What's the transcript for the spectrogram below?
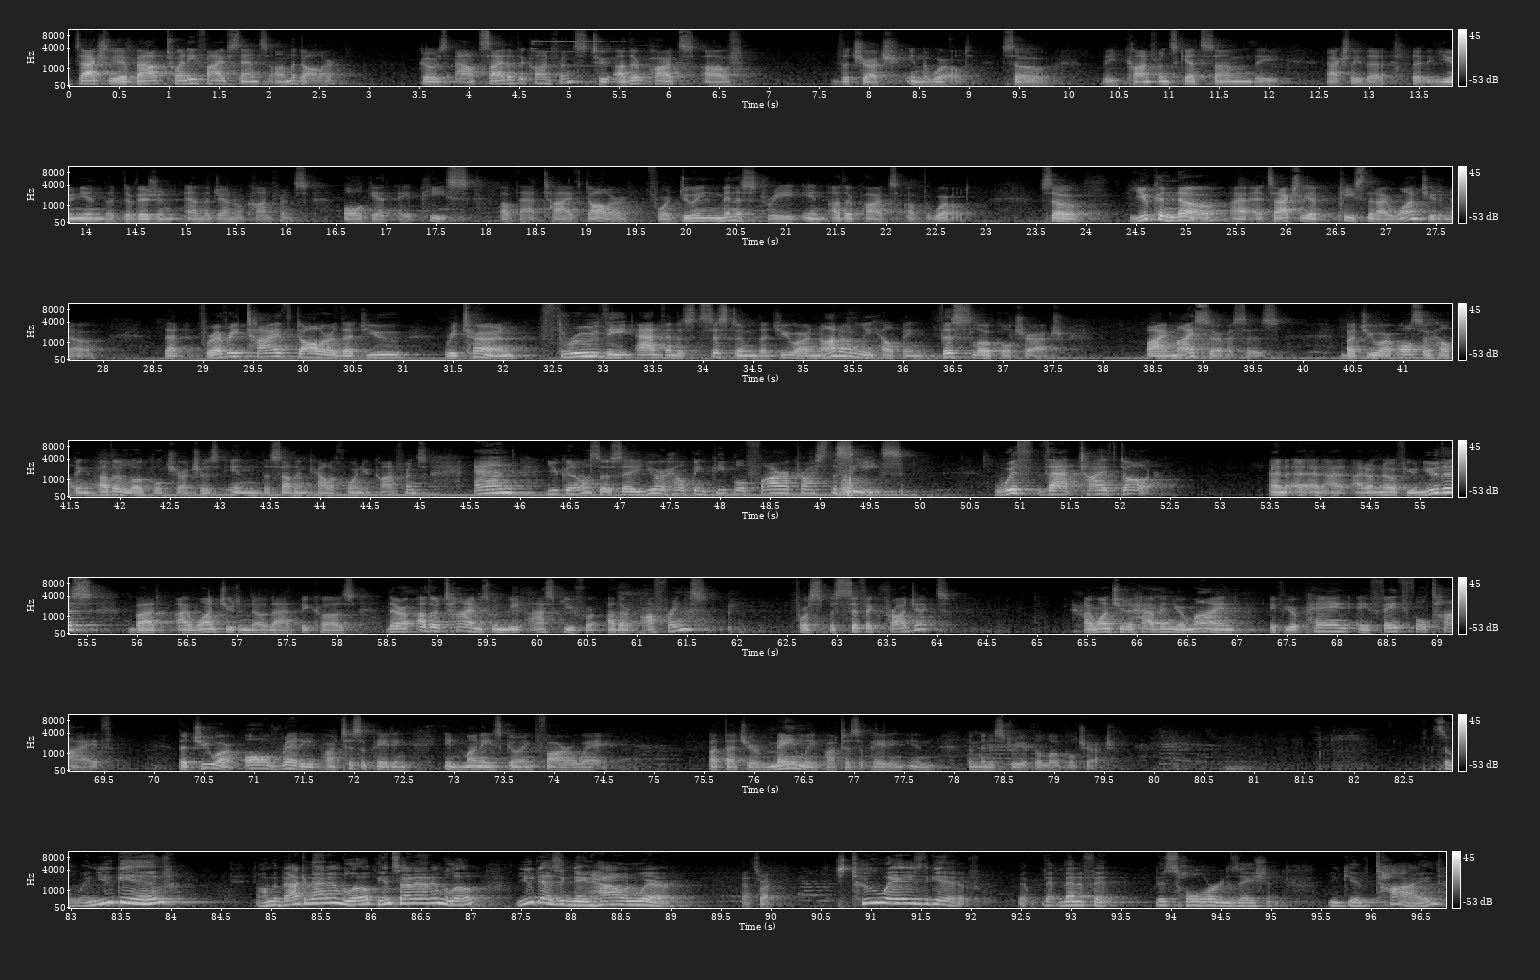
It's actually about 25 cents on the dollar, goes outside of the conference to other parts of the church in the world. So the conference gets some, the actually the, the union, the division, and the general conference all get a piece of that tithe dollar for doing ministry in other parts of the world. So you can know, it's actually a piece that I want you to know, that for every tithe dollar that you return through the Adventist system, that you are not only helping this local church by my services, but you are also helping other local churches in the Southern California Conference and you can also say you're helping people far across the seas with that tithe dollar. And, and I, I don't know if you knew this, but I want you to know that because there are other times when we ask you for other offerings for specific projects. I want you to have in your mind if you're paying a faithful tithe, that you are already participating in monies going far away but that you're mainly participating in the ministry of the local church. So when you give, on the back of that envelope, the inside of that envelope, you designate how and where. That's right. There's two ways to give that, that benefit this whole organization. You give tithe,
